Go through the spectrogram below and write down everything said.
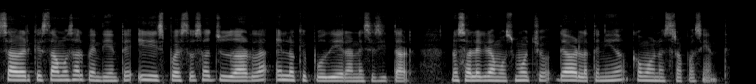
saber que estamos al pendiente y dispuestos a ayudarla en lo que pudiera necesitar. Nos alegramos mucho de haberla tenido como nuestra paciente.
